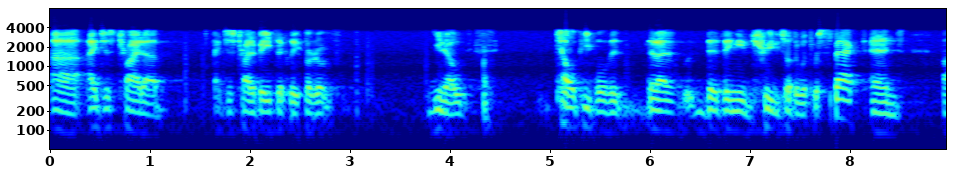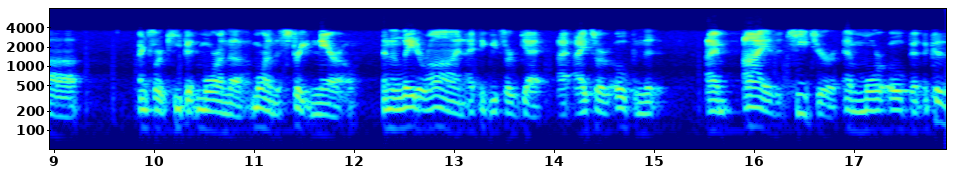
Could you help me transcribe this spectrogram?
uh, I just try to I just try to basically sort of you know tell people that that, I, that they need to treat each other with respect and uh, and sort of keep it more on the more on the straight and narrow. And then later on, I think we sort of get I, I sort of open the I'm I as a teacher am more open because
